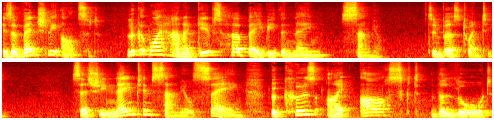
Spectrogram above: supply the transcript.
is eventually answered. Look at why Hannah gives her baby the name Samuel. It's in verse 20. It says she named him Samuel, saying, Because I asked the Lord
